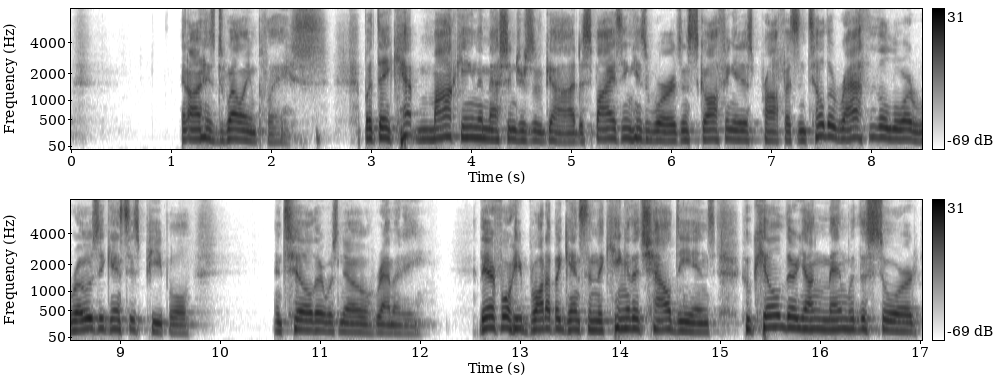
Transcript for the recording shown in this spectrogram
and on his dwelling place. But they kept mocking the messengers of God, despising his words and scoffing at his prophets, until the wrath of the Lord rose against his people, until there was no remedy. Therefore, he brought up against them the king of the Chaldeans, who killed their young men with the sword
